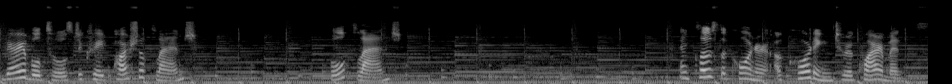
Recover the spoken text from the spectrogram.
Variable tools to create partial flange, full flange, and close the corner according to requirements.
